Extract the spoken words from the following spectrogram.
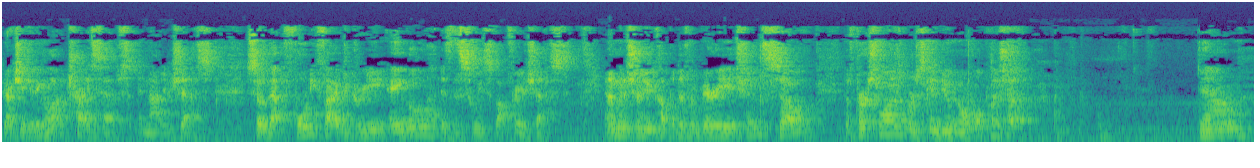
you're actually hitting a lot of triceps and not your chest. So that 45 degree angle is the sweet spot for your chest. And I'm gonna show you a couple different variations. So the first one, we're just gonna do a normal push-up down,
